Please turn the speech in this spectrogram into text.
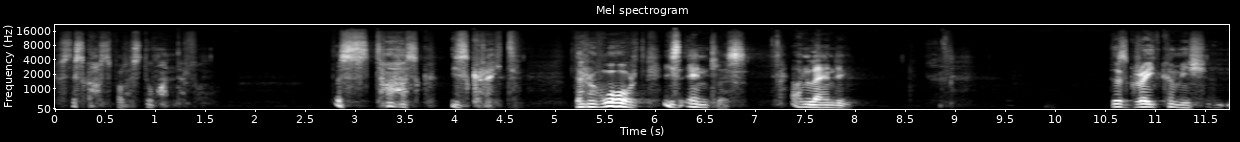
Because this gospel is too wonderful. This task is great. The reward is endless. I'm landing. This great commission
